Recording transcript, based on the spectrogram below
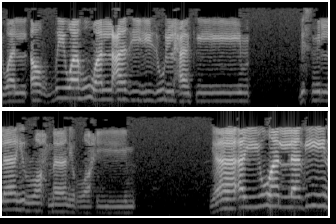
والأرض وهو العزيز الحكيم. بسم الله الرحمن الرحيم. يا أيها الذين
